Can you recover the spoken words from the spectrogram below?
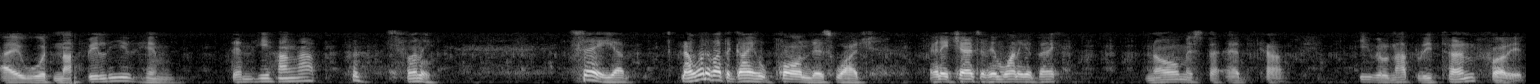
I would not believe him. Then he hung up. it's funny. Say, uh, now what about the guy who pawned this watch? Any chance of him wanting it back? No, Mr. Adcock. He will not return for it.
